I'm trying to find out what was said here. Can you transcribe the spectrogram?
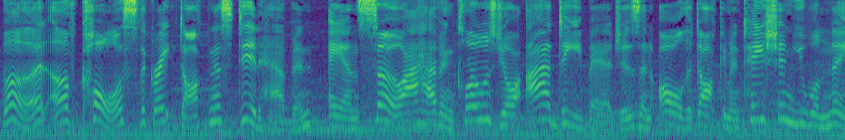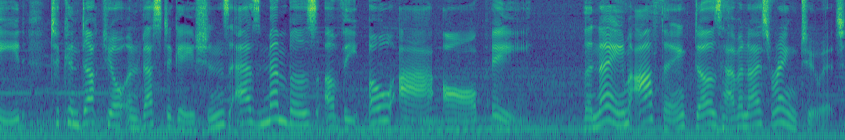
But, of course, the great darkness did happen, and so I have enclosed your ID badges and all the documentation you will need to conduct your investigations as members of the OIRP. The name, I think, does have a nice ring to it.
